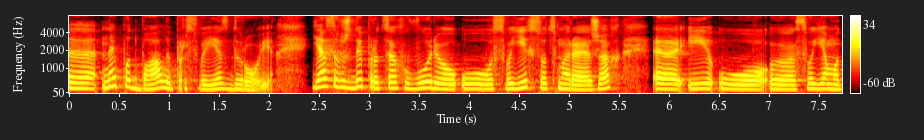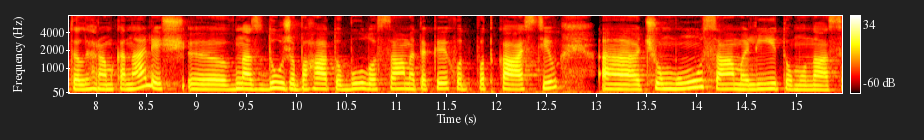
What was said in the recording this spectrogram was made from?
е, не подбали про своє здоров'я. Я завжди про це говорю у своїх соцмережах е, і у е, своєму телеграм-каналі. в нас дуже багато було саме таких от подкастів, чому саме літом у нас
